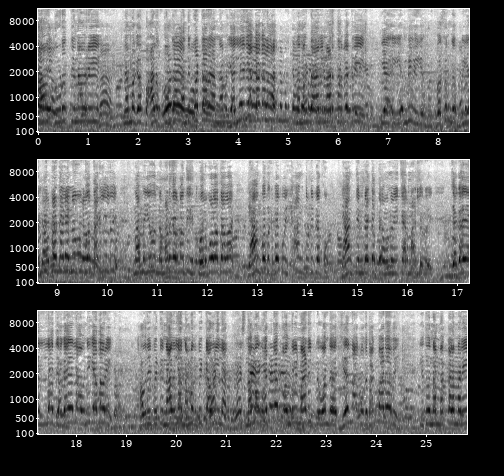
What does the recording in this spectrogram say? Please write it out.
ನಾವು ದುಡುತ್ತಿನವ್ರಿ ನಮಗ ಬಾಳ ಕೊಟ್ಟಾರ. ನಮಗ್ ಎಲ್ಲೇ ಆಗಲ್ಲ ನಮಗ್ ದಾರಿ ಮಾಡ್ಕೊಡ್ಬೇಕ್ರಿ. ಎಂಬಿ ಬಸವನ್ ಬಸನ್ ಎಂ ಬಿ ಪಾಟೀಲೇನು ಗೊತ್ತಾಗ್ಲಿಲ್ರಿ. ನಮ್ಮ ಇವ್ ನಮ್ಮ ಮಡಗರ ಮಂದಿ ಹೊಲ್ಗೊಳದವ ಹ್ಯಾಂಗ್ ಬದುಕಬೇಕು, ಹ್ಯಾಂಗ್ ದುಡಿಬೇಕು, ಹ್ಯಾಂಗ್ ತಿನ್ಬೇಕಂತ ಅವನು ವಿಚಾರ ಮಾಡ್ಲಿಲ್ರಿ. ಜಗ ಎಲ್ಲ ಜಗ ಎಲ್ಲ ಅವನಿಗೆ ಅದಾವ್ರಿ. ಅವ್ರಿಗೆ ಬಿಟ್ಟು ನಾವಿಲ್ಲ ನಮಗ್ ಬಿಟ್ಟು ಅವ್ರಿಲ್ಲ. ನಮ್ಮ ಒಟ್ಟ ತೊಂದ್ರೆ ಮಾಡಿ ಒಂದು ಜೇಲ್ನಾಗ ಹೋಗದಂಗ್ ಮಾಡ್ಯಾರ್ರಿ. ಇದು ನಮ್ಮ ಮಕ್ಕಳ ಮರಿ.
